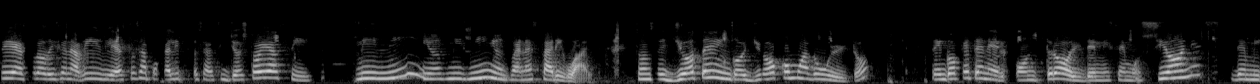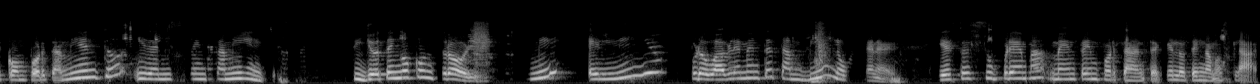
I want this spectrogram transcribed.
sí, esto lo dice la Biblia, esto es apocalipsis, o sea, si yo estoy así, mis niños, mis niños van a estar igual. Entonces yo tengo, yo como adulto, tengo que tener control de mis emociones, de mi comportamiento y de mis pensamientos. Si yo tengo control, mi, el niño probablemente también lo va a tener. Y esto es supremamente importante que lo tengamos claro.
